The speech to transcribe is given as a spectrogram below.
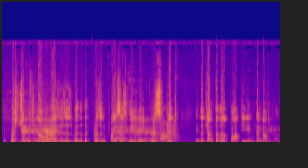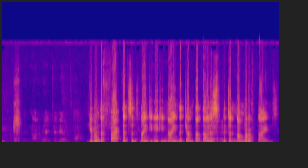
The question which now arises is whether the present crisis may lead to a split in the Janata Dal Party in Karnataka. Given the fact that since 1989 the Janata Dal has split a number of times,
